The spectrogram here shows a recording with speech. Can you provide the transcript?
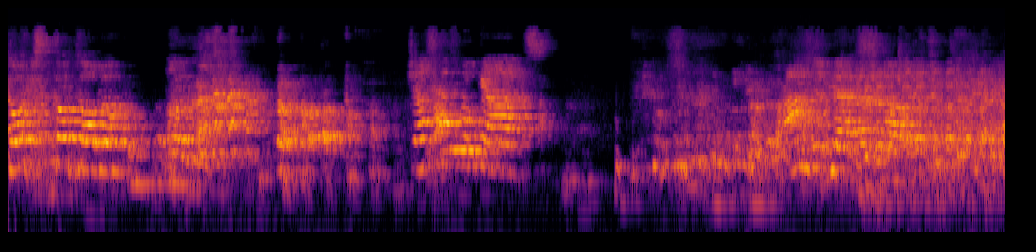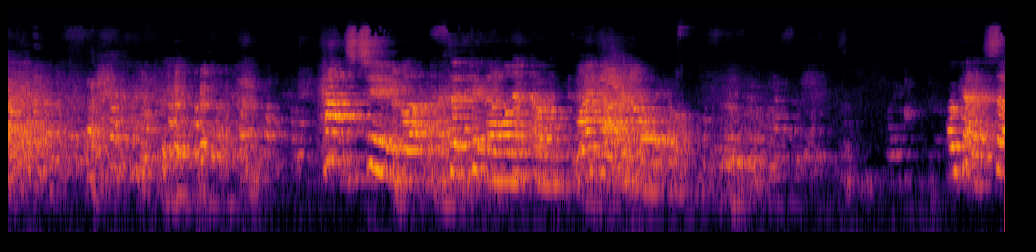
dogs, dogs are welcome. Justice for cats and yes, uh, cats too, but I think they want to come. My cat. Okay, so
